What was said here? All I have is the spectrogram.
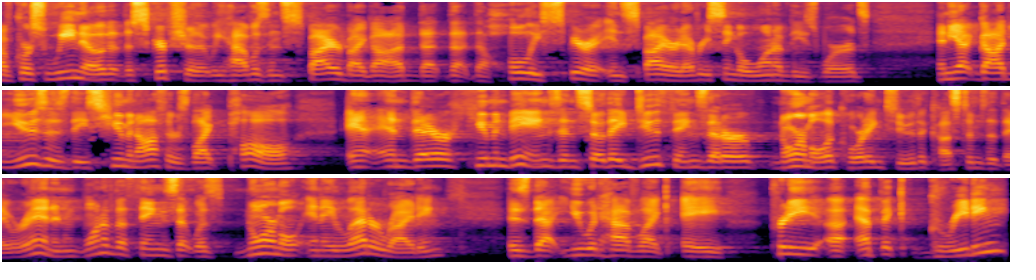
Now, of course, we know that the scripture that we have was inspired by God, that, that the Holy Spirit inspired every single one of these words. And yet, God uses these human authors like Paul, and, and they're human beings, and so they do things that are normal according to the customs that they were in. And one of the things that was normal in a letter writing is that you would have like a pretty uh, epic greeting.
